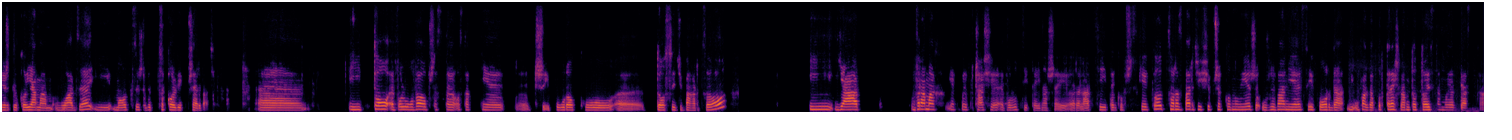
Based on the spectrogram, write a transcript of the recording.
że tylko ja mam władzę i moc, żeby cokolwiek przerwać. I to ewoluowało przez te ostatnie 3,5 e, roku e, dosyć bardzo. I ja w ramach, jakby w czasie ewolucji tej naszej relacji i tego wszystkiego, coraz bardziej się przekonuję, że używanie safe worda i uwaga, podkreślam to, to jest ta moja gwiazdka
